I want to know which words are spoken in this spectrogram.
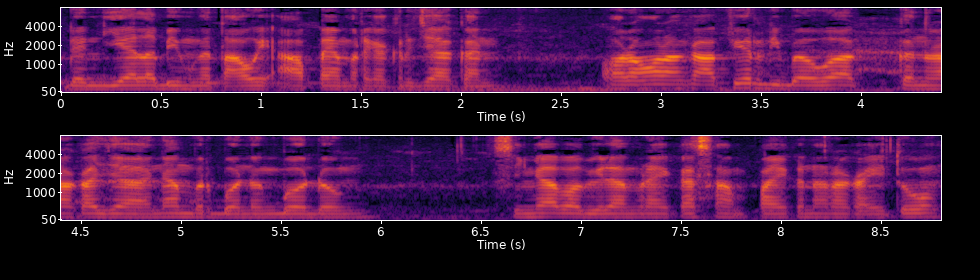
Dan dia lebih mengetahui apa yang mereka kerjakan. Orang-orang kafir dibawa ke neraka jahanam berbondong-bondong. Sehingga apabila mereka sampai ke neraka itu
